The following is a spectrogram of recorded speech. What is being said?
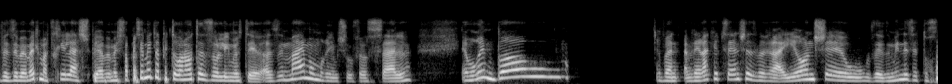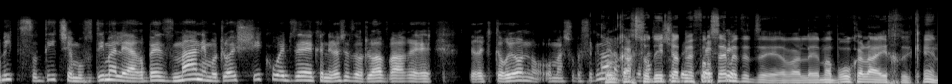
וזה באמת מתחיל להשפיע, ומחפשים את הפתרונות הזולים יותר. אז מה הם אומרים שופרסל? הם אומרים בואו ואני רק אציין שזה רעיון שהוא, זה מין איזה תוכנית סודית שהם עובדים עליה הרבה זמן, הם עוד לא השיקו את זה, כנראה שזה עוד לא עבר אה, דירקטוריון או משהו בסגנון. כל כך סודית שאת מפרסמת את זה, אבל אה, מברוק עלייך, כן.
